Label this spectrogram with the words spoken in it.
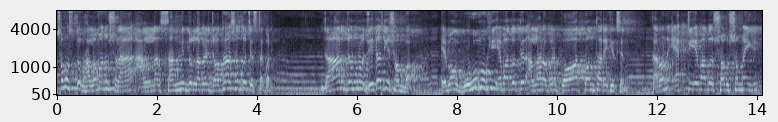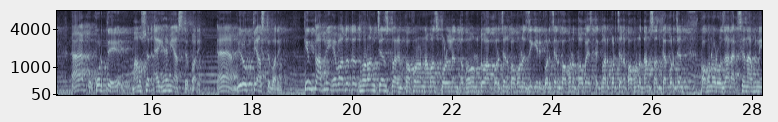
সমস্ত ভালো মানুষরা আল্লাহর সান্নিধ্য লাভের যথাসাধ্য চেষ্টা করে। যার জন্য যেটা দিয়ে সম্ভব এবং বহুমুখী এবাদতের আল্লাহর ওপরে পথ পন্থা রেখেছেন। কারণ একটি এবাদত সবসময় করতে মানুষের একঘামি আসতে পারে। হ্যাঁ বিরক্তি আসতে পারে। কিন্তু আপনি এবাদতের ধরন চেঞ্জ করেন। কখনো নামাজ পড়লেন তো কখনো দোয়া করছেন, কখনো জিকির করছেন, কখনো তবা ইস্তেকবার করছেন, কখনো দান সদকা করছেন, কখনো রোজা রাখছেন আপনি।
